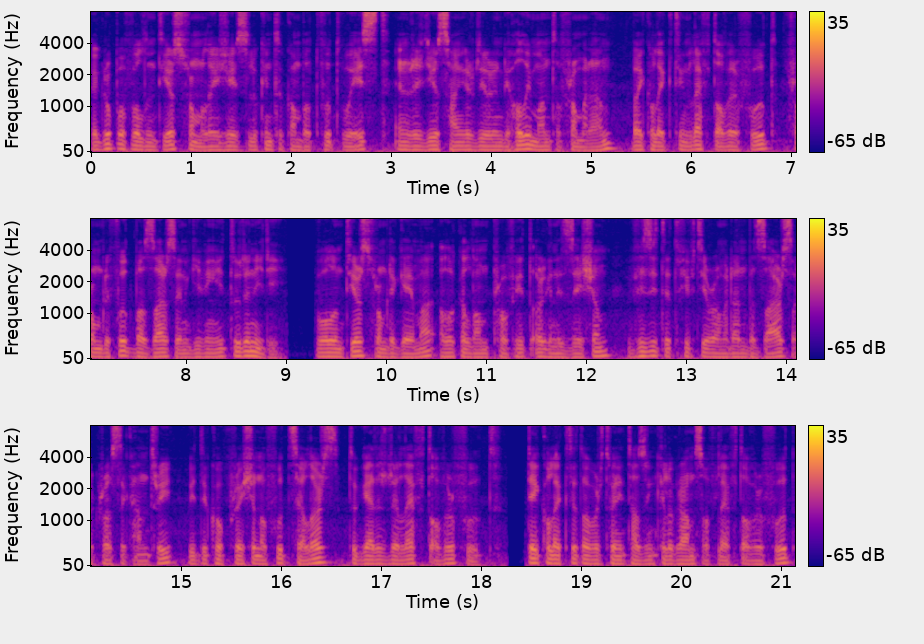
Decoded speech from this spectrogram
A group of volunteers from Malaysia is looking to combat food waste and reduce hunger during the holy month of Ramadan by collecting leftover food from the food bazaars and giving it to the needy. Volunteers from the GEMA, a local non-profit organization, visited 50 Ramadan bazaars across the country with the cooperation of food sellers to gather the leftover food. They collected over 20,000 kilograms of leftover food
